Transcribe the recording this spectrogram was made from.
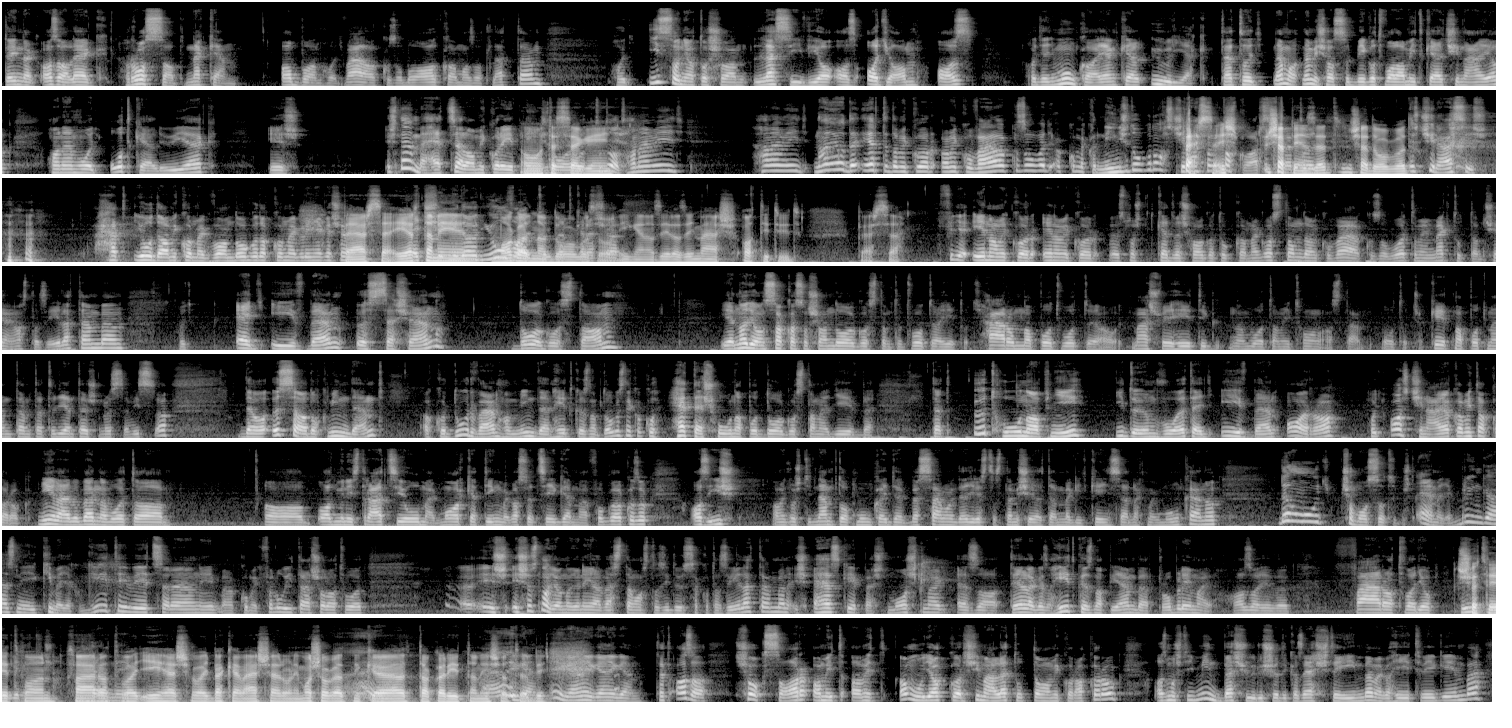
tényleg az a legrosszabb nekem abban, hogy vállalkozóból alkalmazott lettem, hogy iszonyatosan leszívja az agyam az, hogy egy munkahelyen kell üljek. Tehát, hogy nem, a, nem is az, hogy még ott valamit kell csináljak, hanem, hogy ott kell üljek, és, és nem mehetsz el, amikor épp Ó, nincs dolgod, szegény. tudod, hanem így, hanem így, na jó, de érted, amikor, amikor vállalkozó vagy, akkor meg ha nincs dolgod, azt csinálsz, Persze, amit és akarsz. se Tehát, pénzed, hogy, se dolgod. És csinálsz is. Hát jó, de amikor meg van dolgod, akkor meg lényegesen... Persze, értem én, magadnak dolgozol. Keresel. Igen, azért az egy más attitűd. Persze. Figyelj, én amikor, én amikor, ezt most kedves hallgatókkal megosztom, de amikor vállalkozó voltam, én meg tudtam csinálni azt az életemben, egy évben összesen dolgoztam, ilyen nagyon szakaszosan dolgoztam, tehát volt olyan hét, hogy három napot, volt olyan, hogy másfél hétig nem voltam itthon, aztán volt, hogy csak két napot mentem, tehát hogy ilyen teljesen össze-vissza. De ha összeadok mindent, akkor durván, ha minden hétköznap dolgoznék, akkor hetes hónapot dolgoztam egy évbe. Tehát öt hónapnyi időm volt egy évben arra, hogy azt csináljak, amit akarok. Nyilván benne volt a a adminisztráció, meg marketing, meg az, hogy cégemmel foglalkozok, az is, amit most így nem tudok munkaidők beszámolni, de egyrészt azt nem is éltem meg így kényszernek, meg munkának, de amúgy csomószor, hogy most elmegyek bringázni, kimegyek a GTV-t szerelni, mert akkor még felújítás alatt volt, és, és ezt nagyon-nagyon élveztem azt az időszakot az életemben, és ehhez képest most meg ez a, tényleg ez a hétköznapi ember problémája, hazajövök, fáradt vagyok. Sötét van, fáradt vagy, éhes vagy, be kell vásárolni, mosogatni igen. kell, takarítani, stb. Igen, igen, igen, igen. Tehát az a sok szar, amit, amit amúgy akkor simán letudtam, amikor akarok, az most így mind besűrűsödik az estéimbe, meg a hétvégénbe,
